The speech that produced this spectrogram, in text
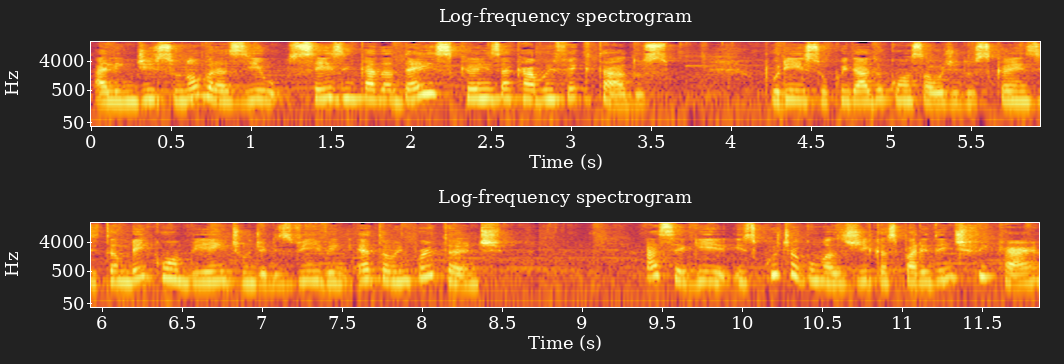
Além disso, no Brasil, 6 em cada 10 cães acabam infectados. Por isso, o cuidado com a saúde dos cães e também com o ambiente onde eles vivem é tão importante. A seguir, escute algumas dicas para identificar,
